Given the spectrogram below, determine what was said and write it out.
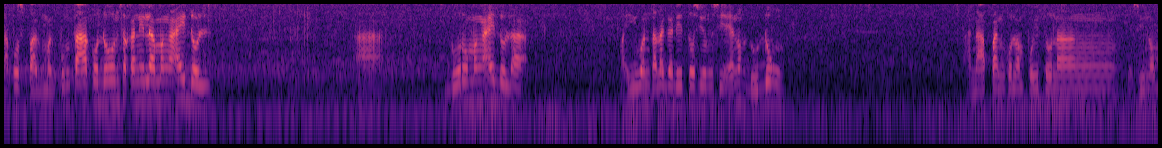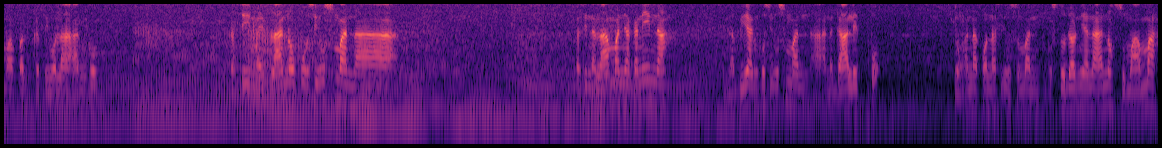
Tapos pag magpunta ako doon sa kanila mga idol ah, siguro mga idol ah, maiwan talaga dito yung si ano Dudong. Hanapan ko lang po ito ng kung sino mapagkatiwalaan ko. Kasi may plano po si Usman na kasi nalaman niya kanina sinabihan ko si Usman ah, nagalit po. Yung anak ko na si Usman gusto daw niya na ano sumama.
